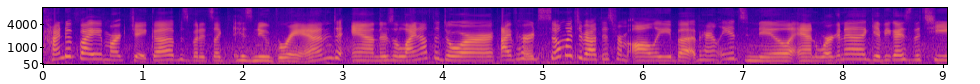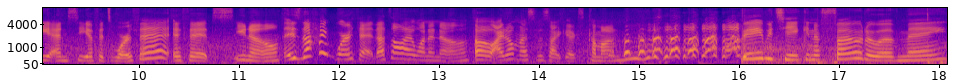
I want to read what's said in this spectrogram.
kind of by Marc Jacobs, but it's like his new brand. And there's a line out the door. I've heard so much about this from Oli, but apparently it's new. And we're gonna give you guys the tea and see if it's worth it. If it's, you know, is the hype worth it? That's all I wanna know. Oh, I don't mess with psychics. Come on. Baby taking a photo of me.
